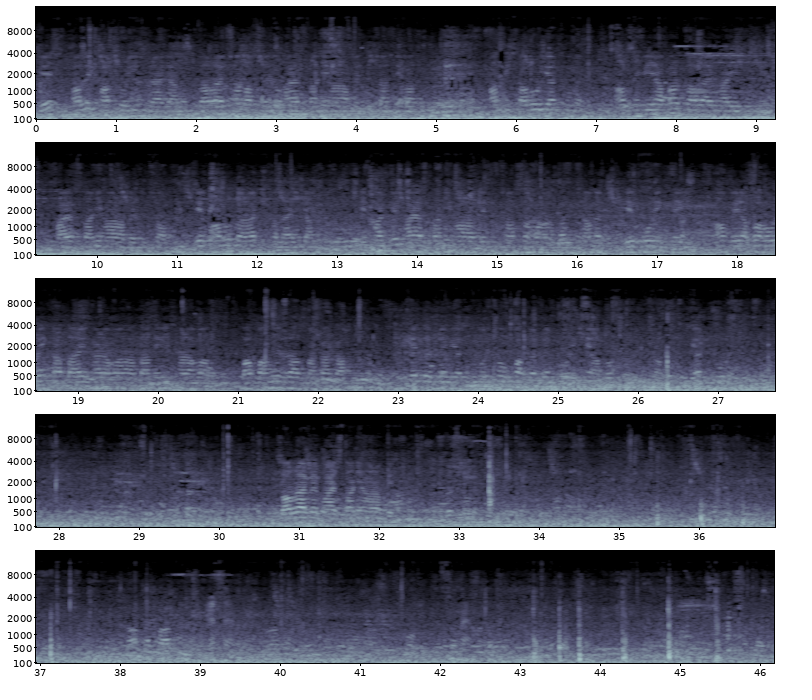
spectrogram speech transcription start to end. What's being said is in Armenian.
Ես Ալեք Հասուրի Իսրայելյանը ծառայության ասելու Հայաստանի Հանրապետության դիվանությունների հանդիսավոր երթում եմ անձնվիրաբար ծառայել հայերին Հայաստանի Հանրապետության եւ անուն նրա չխնայել կյանքը ենթարկվել Հայաստանի Հանրապետության սահմանադրությանը եւ օրենքների անվերապահորեն կատարել հրամանատարների հրաման պահպանել ռազմական գաղտնիքը հետեւել երթումը թող պատերել օրենքի ամբողջ երթում Ծառայում եմ Հայաստանի Հանրապետություն։ Հուսում եմ։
